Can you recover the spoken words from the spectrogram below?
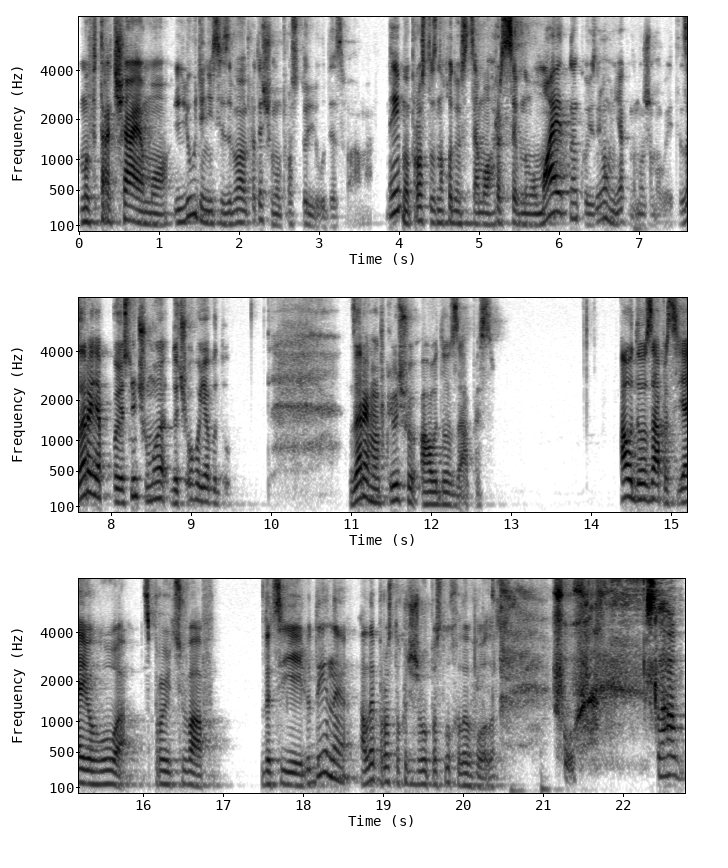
Ми втрачаємо людяність і забуваємо про те, що ми просто люди з вами. І ми просто знаходимося в цьому агресивному маятнику, і з нього ніяк не можемо вийти. Зараз я поясню, чому до чого я веду. Зараз я вам включу аудіозапис. Аудіозапис я його спроєцював до цієї людини, але просто хочу, щоб ви послухали голос. Фух, слава.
